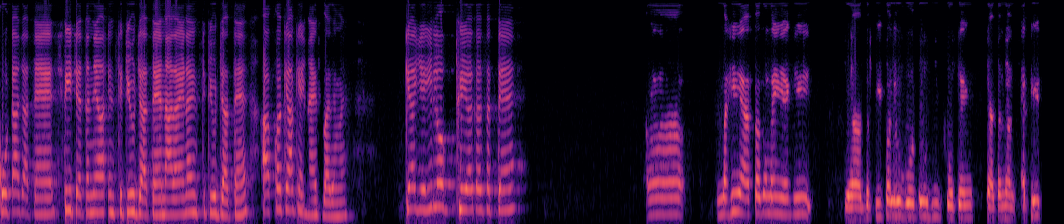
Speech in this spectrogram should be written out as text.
कोटा जाते हैं, श्री चैतन्य इंस्टीट्यूट जाते हैं, नारायणा इंस्टीट्यूट जाते हैं। आपका क्या कहना है इस बारे में? क्या यही लोग क्लियर कर सकते हैं? नहीं, ऐसा तो नहीं है कि the people who go to the coaching Chaitanya at least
